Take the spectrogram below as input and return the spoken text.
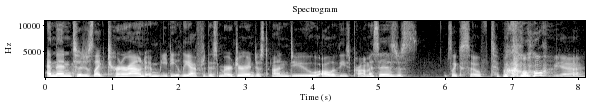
And then to just like turn around immediately after this merger and just undo all of these promises just it's like so typical. Yeah.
